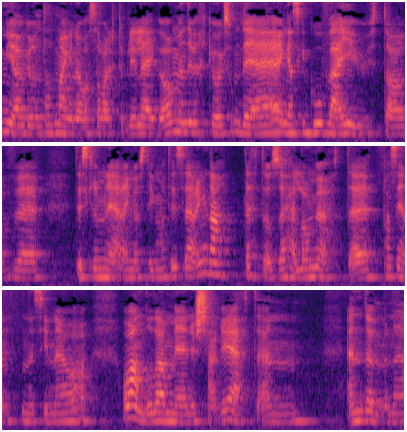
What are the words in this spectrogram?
mye av grunnen til at mange av oss har valgt å bli leger, men det virker jo som det er en ganske god vei ut av eh, diskriminering og stigmatisering. da. Dette også heller møte pasientene sine og, og andre da med nysgjerrighet enn en dømmende,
